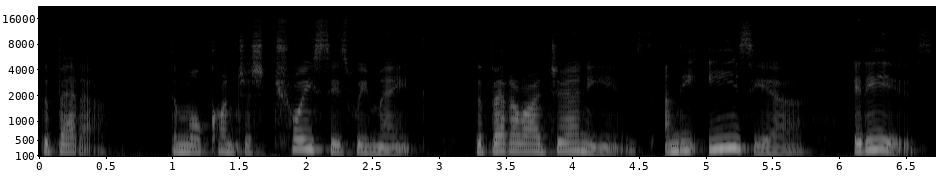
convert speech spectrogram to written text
the better. The more conscious choices we make, the better our journey is, and the easier it is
